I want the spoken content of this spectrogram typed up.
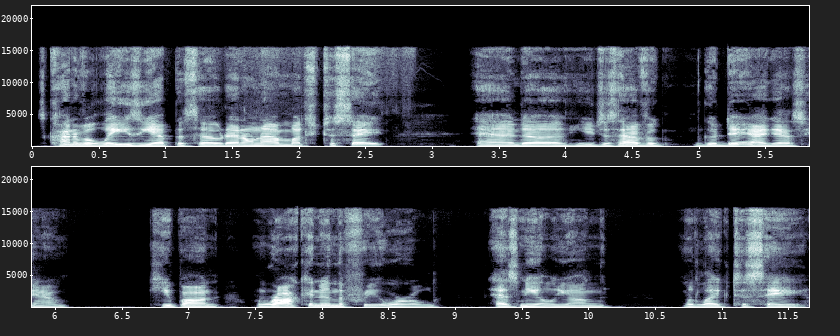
It's kind of a lazy episode. I don't have much to say. And uh, you just have a good day, I guess, you know? Keep on rocking in the free world, as Neil Young would like to say.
